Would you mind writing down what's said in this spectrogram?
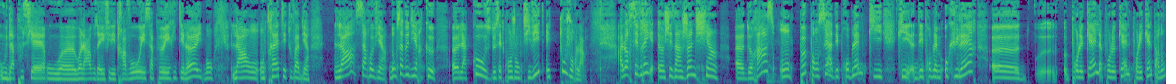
ou de la poussière, ou euh, voilà, vous avez fait des travaux et ça peut hériter l'œil. Bon, là, on, traite et tout va bien. Là, ça revient. Donc ça veut dire que euh, la cause de cette conjonctivite est toujours là. Alors c'est vrai, euh, chez un jeune chien euh, de race, on peut penser à des problèmes qui, qui, des problèmes oculaires pour lesquels, pour lequel, pour lesquels, pardon,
